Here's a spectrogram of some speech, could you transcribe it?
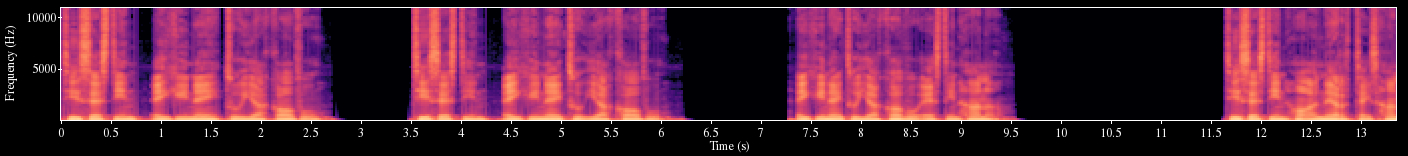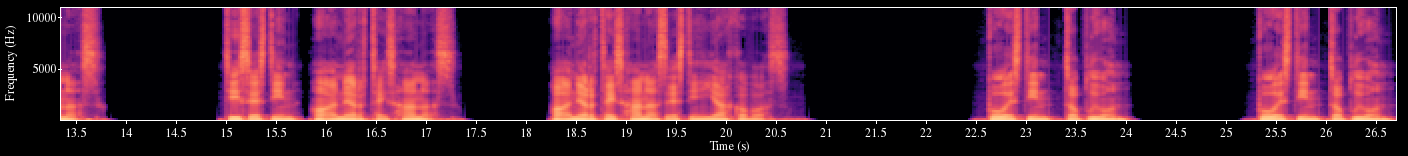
Tis estin egine tu Iakovu. Tis estin Eginetu Iacovu. Eginetu Iacovu estin Hanna. Tis estin Hoanertes Hannas. Tis estin Hannas Hanas. Hannas est estin Iacovos. Pu estin Topluon. Pu estin Topluon.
